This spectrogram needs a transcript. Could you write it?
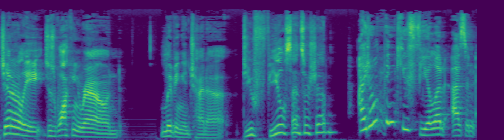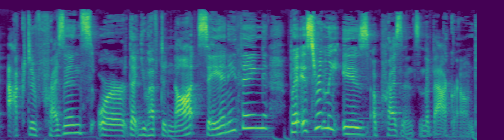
Generally, just walking around living in China, do you feel censorship? I don't think you feel it as an active presence or that you have to not say anything, but it certainly is a presence in the background.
